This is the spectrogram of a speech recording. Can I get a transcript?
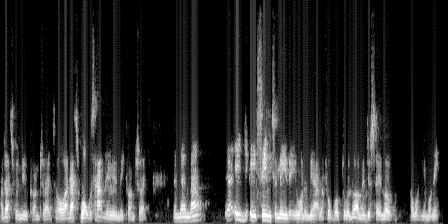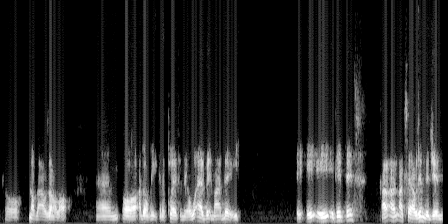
I'd asked for a new contract, or I'd asked what was happening with my contract, and then that it, it seemed to me that he wanted me out of the football club, and rather than just saying, "Look, I want your money," or not that I was on a lot, um, or I don't think you're going to play for me, or whatever it might be. He, he, he did this. I, I, like I say, I was in the gym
